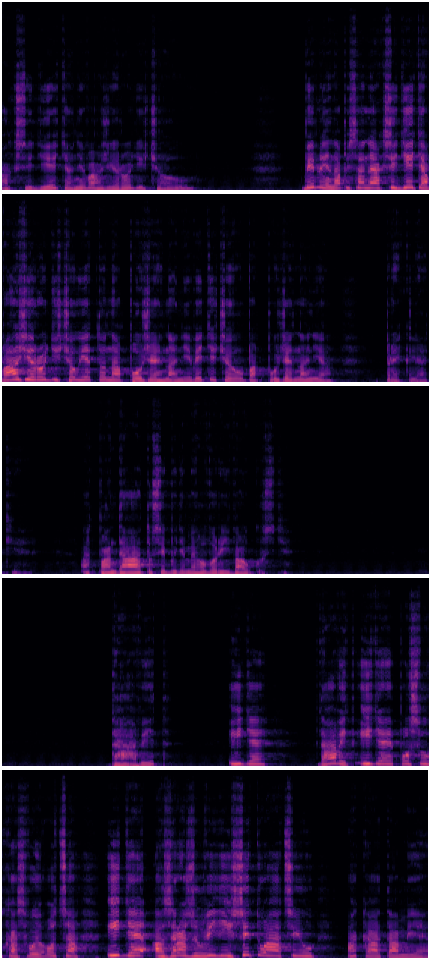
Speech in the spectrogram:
Ak si dieťa neváži rodičov, v Biblii je napísané, ak si dieťa váži rodičov, je to na požehnanie. Viete, čo je opak požehnania? Prekliatie. Ak pán dá, to si budeme hovoriť v auguste. Dávid ide, Dávid ide, poslúcha svojho otca, ide a zrazu vidí situáciu, aká tam je.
